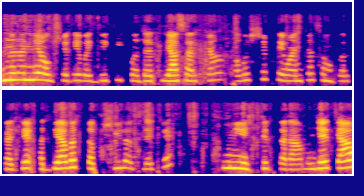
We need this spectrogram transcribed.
अन्नधान्य औषधे वैद्यकीय मदत यासारख्या आवश्यक सेवांच्या संपर्काचे अद्ययावत तपशील असल्याचे सुनिश्चित करा. म्हणजे त्या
